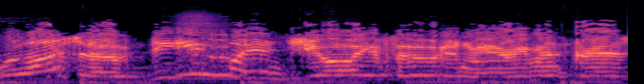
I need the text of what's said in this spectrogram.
Well, also, do you enjoy food and merriment, Chris?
